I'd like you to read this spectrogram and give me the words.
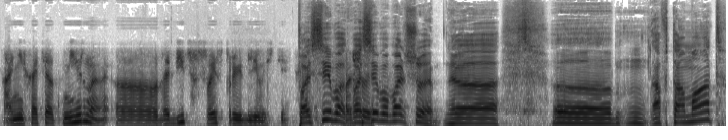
они хотят мирно э, добиться своей справедливости. Спасибо, большое... спасибо большое. Автомат,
